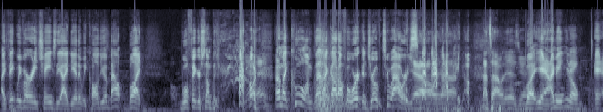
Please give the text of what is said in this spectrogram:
"I think we've already changed the idea that we called you about, but we'll figure something out." hey. And I'm like, "Cool. I'm glad I got off of work and drove two hours." Yeah, oh, yeah. You know? That's how it is. Yeah. But yeah, I mean, you know, eh,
